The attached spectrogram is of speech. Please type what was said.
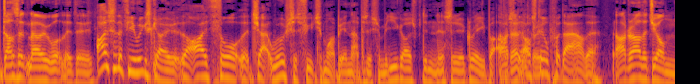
doesn't know what they're doing. I said a few weeks ago that I thought that Jack Wilshere's future might be in that position, but you guys didn't necessarily agree. But I'll, I don't still, I'll agree. still put that out there. I'd rather John.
